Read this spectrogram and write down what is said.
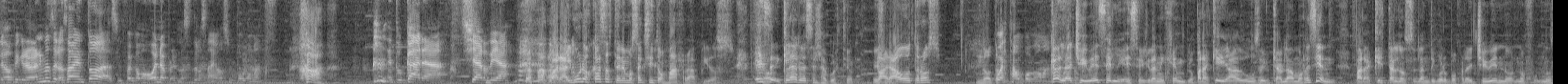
los microorganismos se lo saben todas. Y fue como, bueno, pero nosotros sabemos un poco más. ¡Ja! en tu cara, Yardia. Para algunos casos tenemos éxitos más rápidos. Ese- Claro, esa es la cuestión. Esa Para otros, no. Cuesta un poco más. Claro, el HIV es el, es el gran ejemplo. ¿Para qué? Ah, Que hablábamos recién. ¿Para qué están los anticuerpos para HIV? No, no, no,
